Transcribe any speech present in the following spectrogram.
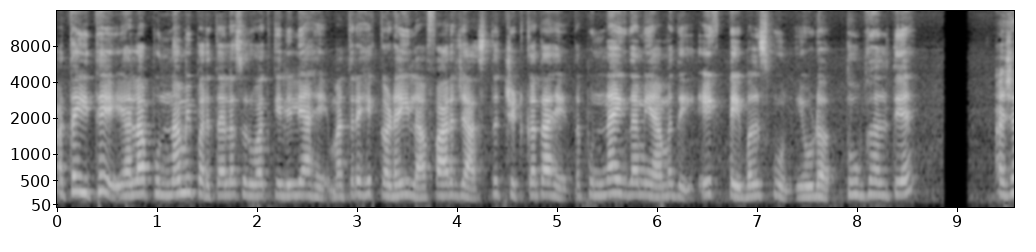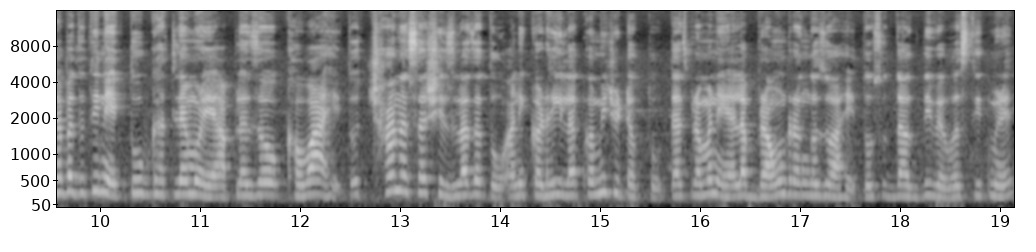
आता इथे याला पुन्हा मी परतायला सुरुवात केलेली आहे. मात्र हे कढईला फार जास्त चिटकत आहे. तर पुन्हा एकदा मी यामध्ये एक टेबलस्पून एवढं तूप घालते. अशा पद्धतीने तूप घातल्यामुळे आपला जो खवा आहे तो छान असा शिजला जातो आणि कढईला कमी चिटकतो. त्याचप्रमाणे याला ब्राऊन रंग जो आहे तो सुद्धा अगदी व्यवस्थित मिळेल.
